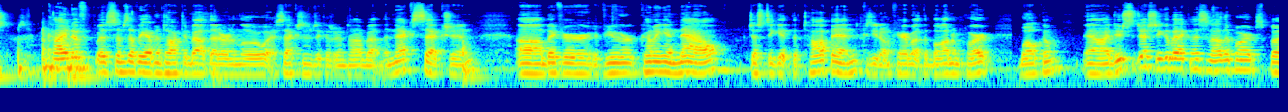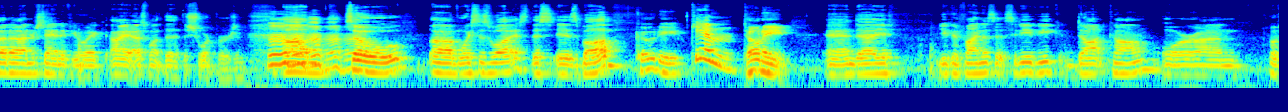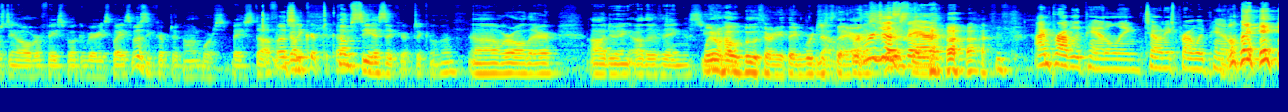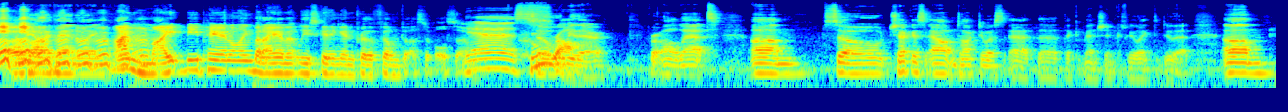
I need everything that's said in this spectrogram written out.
kind of, but some stuff we haven't talked about that are in lower sections because we're going to talk about the next section. Um, but if you're if you're coming in now just to get the top end because you don't care about the bottom part, welcome. Uh, I do suggest you go back and listen to other parts, but uh, understand if you like. I just want the, the short version. Um, so, uh, voices wise, this is Bob. Cody. Kim. Tony. And uh, you, you can find us at cityofgeek.com or on posting all over Facebook and various places, mostly Crypticon based stuff. Mostly come, Crypticon. Come see us at Crypticon. Uh, we're all there uh, doing other things. We don't have a booth or anything. We're just No, there. We're just there. I'm probably paneling. Tony's probably paneling. Yeah, paneling. I might be paneling, but I am at least getting in for the film festival. So yes. So we'll be there for all that. Um, so check us out and talk to us at the, the convention because we like to do that. Um,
